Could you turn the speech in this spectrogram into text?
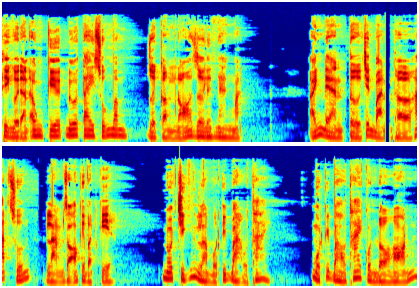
thì người đàn ông kia đưa tay xuống mâm rồi cầm nó rơi lên ngang mặt. Ánh đèn từ trên bàn thờ hắt xuống làm rõ cái vật kia. Nó chính là một cái bào thai, một cái bào thai còn đỏ hón.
